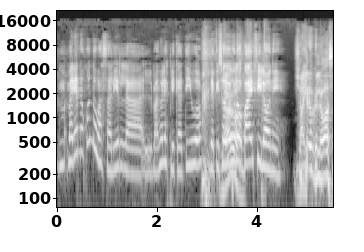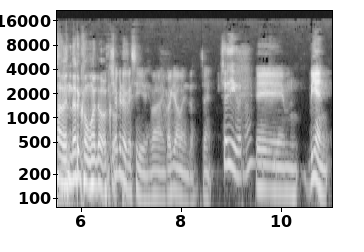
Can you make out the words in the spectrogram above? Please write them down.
no. Ma- Mariano, ¿cuándo va a salir la- el manual explicativo de episodio ¿Lo hago? 1 by Filoni? Yo creo que lo vas a vender como loco. Yo creo que sí, va en cualquier momento. sí. Yo digo, ¿no? Eh, bien,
